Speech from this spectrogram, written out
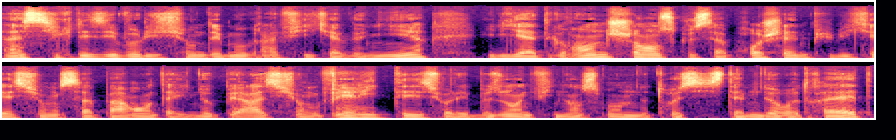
ainsi que les évolutions démographique à venir, il y a de grandes chances que sa prochaine publication s'apparente à une opération vérité sur les besoins de financement de notre système de retraite.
